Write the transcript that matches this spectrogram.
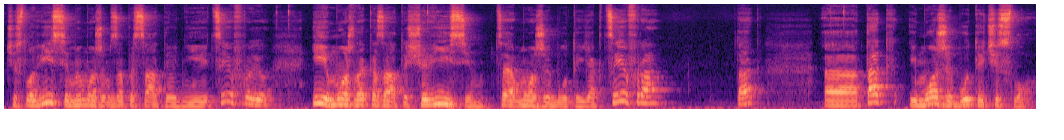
Число 8 ми можемо записати однією цифрою. І можна казати, що 8 це може бути як цифра, так, е, так і може бути число.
